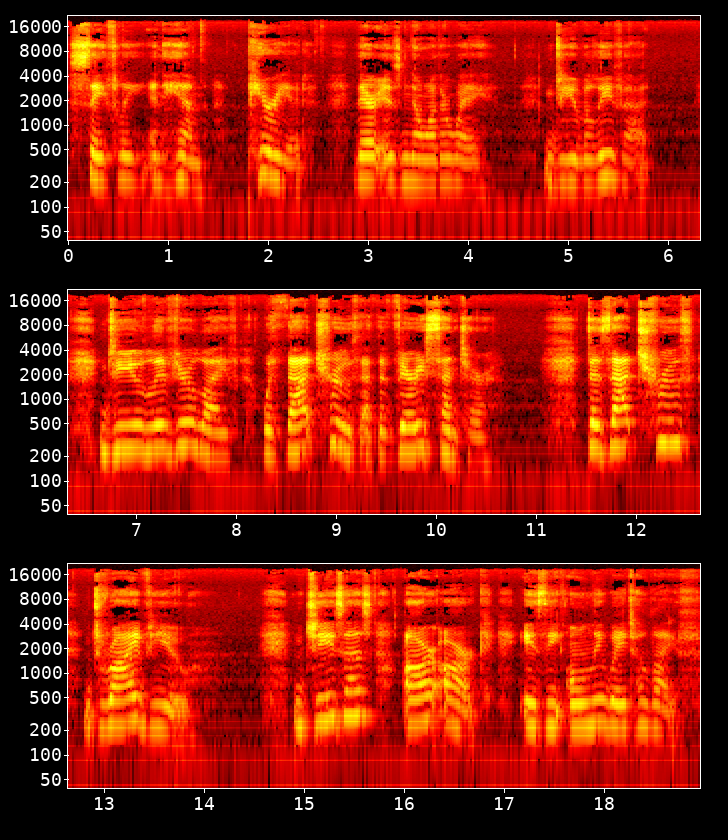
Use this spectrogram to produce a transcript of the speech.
safely in Him. Period. There is no other way. Do you believe that? Do you live your life with that truth at the very center? Does that truth drive you? Jesus, our ark, is the only way to life.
